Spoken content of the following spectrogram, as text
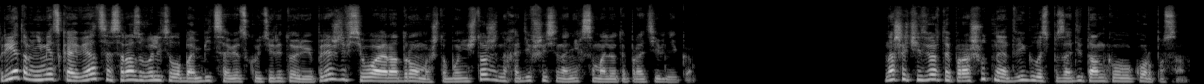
При этом немецкая авиация сразу вылетела бомбить советскую территорию, прежде всего аэродромы, чтобы уничтожить находившиеся на них самолеты противника. Наша четвертая парашютная двигалась позади танкового корпуса.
